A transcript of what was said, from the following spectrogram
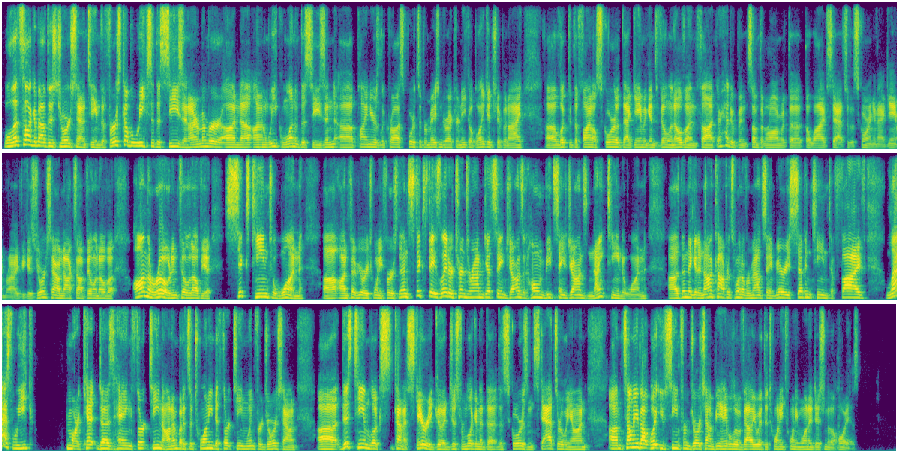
Well, let's talk about this Georgetown team. The first couple weeks of the season, I remember on uh, on week one of the season, uh, Pioneers lacrosse sports information director Nico Blankenship and I uh, looked at the final score of that game against Villanova and thought there had to have been something wrong with the the live stats or the scoring in that game, right? Because Georgetown knocks off Villanova on the road in Philadelphia, sixteen to one uh, on February 21st. Then six days later, turns around gets St. John's at home, beats St. John's 19 to 1. Uh, then they get a non conference win over Mount St. Mary's 17 to 5. Last week, Marquette does hang 13 on them, but it's a 20 to 13 win for Georgetown. Uh, this team looks kind of scary good just from looking at the, the scores and stats early on. Um, tell me about what you've seen from Georgetown being able to evaluate the 2021 edition of the Hoyas.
